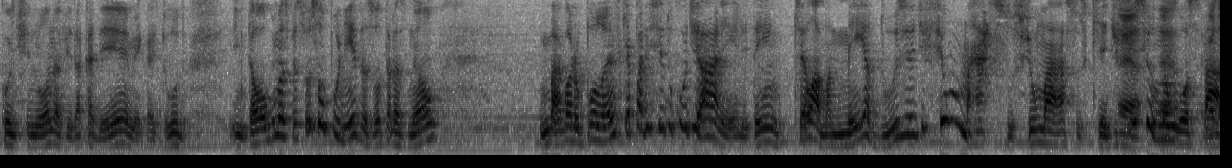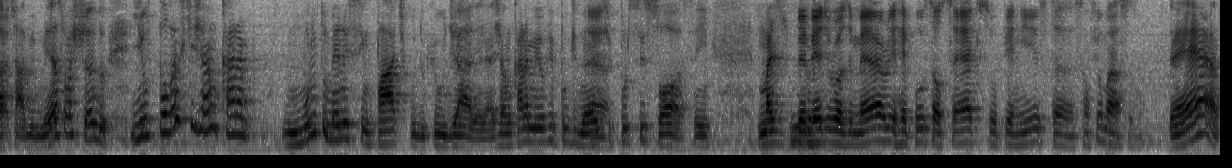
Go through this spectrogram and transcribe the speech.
continuou na vida acadêmica e tudo. Então algumas pessoas são punidas, outras não. Agora, o Polanski é parecido com o de Allen. Ele tem, sei lá, uma meia dúzia de filmaços, filmaços, que é difícil É, não é, gostar, é sabe? Mesmo achando. E o Polanski já é um cara muito menos simpático do que o de Allen, né? Já é um cara meio repugnante É. por si só, assim. Mas. Bebê de Rosemary, Repulsa ao Sexo, O Pianista, são filmaços. Né? É,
